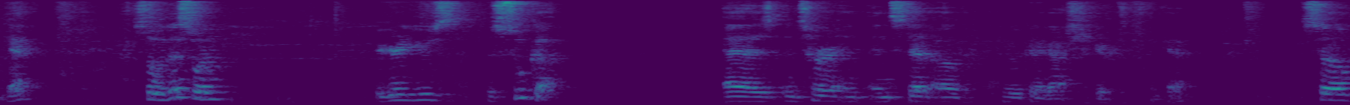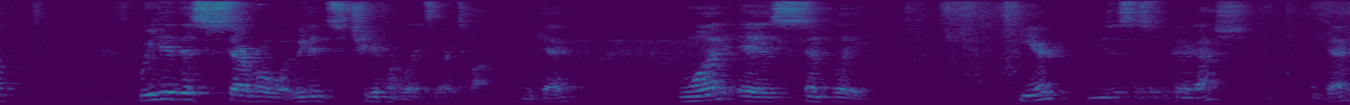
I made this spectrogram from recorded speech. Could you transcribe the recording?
okay? So this one, you're gonna use the Suka as in turn, instead of Ukinagashi here, okay? So we did this several ways. We did two different ways that I taught, okay? One is simply here, use this as a Ukinagashi, okay?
